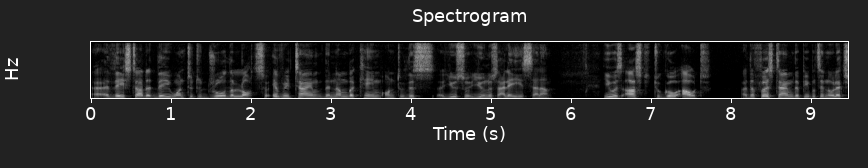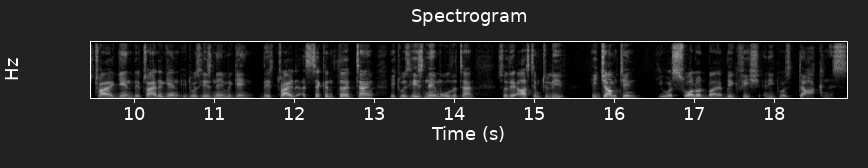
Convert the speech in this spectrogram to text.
Uh, they started, they wanted to draw the lot. So every time the number came onto this uh, Yunus alayhi salam, he was asked to go out uh, the first time the people said, no, let's try again. They tried again, it was his name again. They tried a second, third time, it was his name all the time. So they asked him to leave. He jumped in, he was swallowed by a big fish, and it was darkness.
